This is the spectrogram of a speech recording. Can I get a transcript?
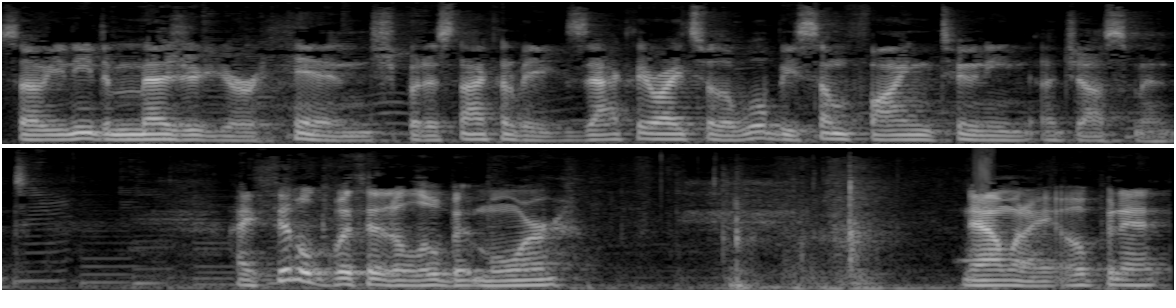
So you need to measure your hinge, but it's not gonna be exactly right. So there will be some fine tuning adjustment. I fiddled with it a little bit more. Now when I open it,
